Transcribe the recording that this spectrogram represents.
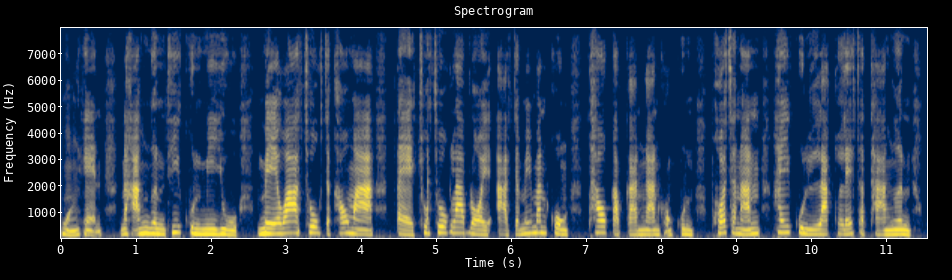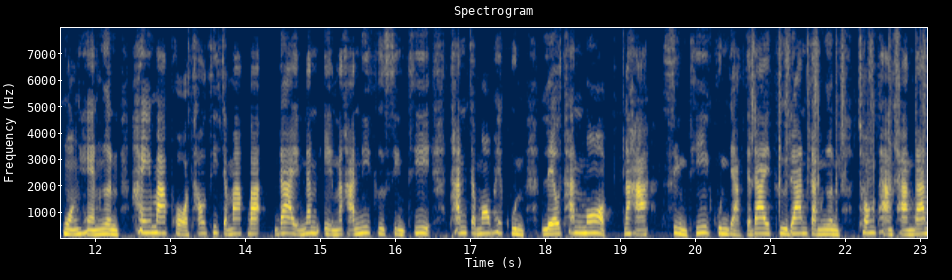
ห่วงแหนนะคะ เงินที่คุณมีอยู่ แม้ว่าโชคจะเข้ามา แต่โชคโชคลาบลอยอาจจะไม่มั่นคงเท่ากับการงานของคุณ เพราะฉะนั้นให้คุณรักและศรัทธาเงินห่วงแหนเงินให้มากพอเท่าที่จะมากบะได้นั่นเองนะคะ นี่คือสิ่งที่ท่านจะมอบให้คุณแล้วท่านมอบนะคะ สิ่งที่คุณอยากจะได้คือด้านการเงิน ช่องทางทางด้าน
